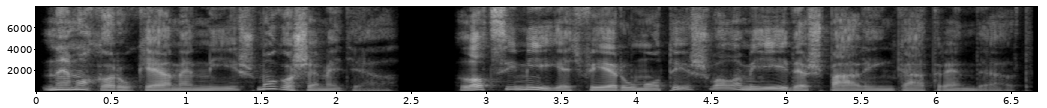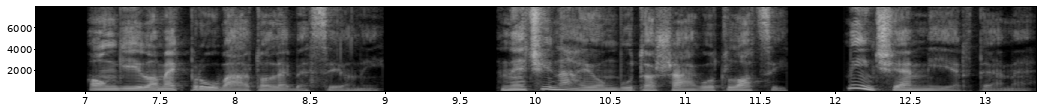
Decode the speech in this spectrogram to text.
Nem akarok elmenni, és maga sem megy el. Laci még egy fél rumot és valami édes pálinkát rendelt. Angéla megpróbálta lebeszélni. Ne csináljon butaságot, Laci. Nincs semmi értelme.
